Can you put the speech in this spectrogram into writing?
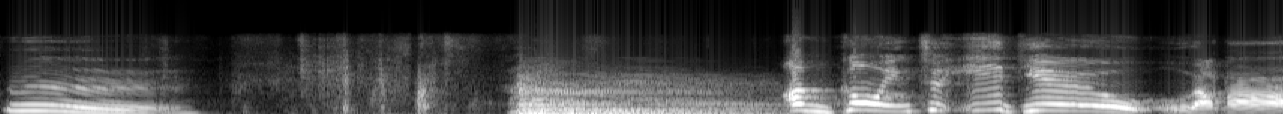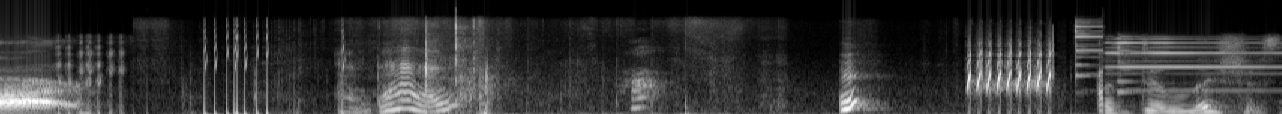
Hmm. I'm going to eat you! Roar. And then A delicious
